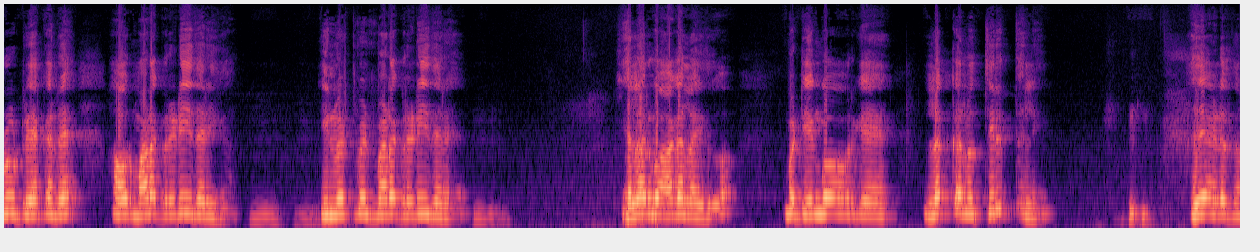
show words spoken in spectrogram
ರೂಟ್ ಯಾಕಂದರೆ ಅವ್ರು ಮಾಡೋಕ್ಕೆ ರೆಡಿ ಇದ್ದಾರೆ ಈಗ. ಇನ್ವೆಸ್ಟ್ಮೆಂಟ್ ಮಾಡೋಕ್ಕೆ ರೆಡಿ ಇದ್ದಾರೆ ಎಲ್ಲರಿಗೂ ಆಗಲ್ಲ ಇದು. ಬಟ್ ಹೆಂಗೋ ಅವ್ರಿಗೆ ಲಕ್ ಅನ್ನೋದು ತಿರುಗ್ತಲ್ಲಿ ಅದೇ ಹೇಳೋದು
